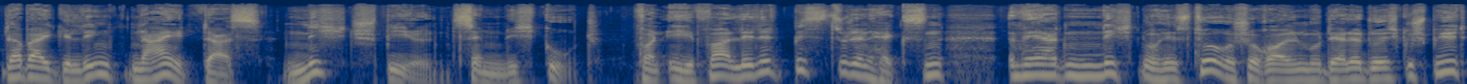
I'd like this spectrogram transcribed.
Dabei gelingt Neid das Nichtspielen ziemlich gut. Von Eva Lilith bis zu den Hexen werden nicht nur historische Rollenmodelle durchgespielt,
